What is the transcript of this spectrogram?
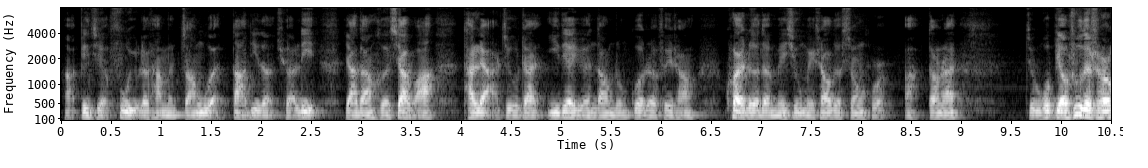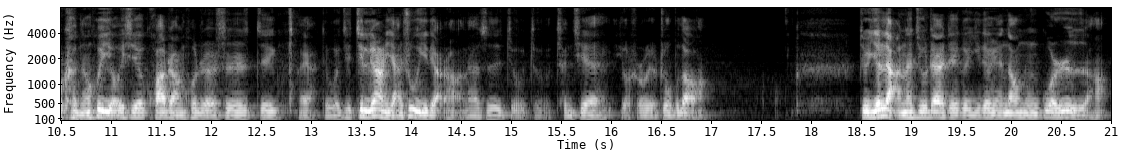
啊，并且赋予了他们掌管大地的权利。亚当和夏娃，他俩就在伊甸园当中过着非常快乐的没羞没臊的生活啊。当然。就是我表述的时候可能会有一些夸张，或者是这，哎呀，对我就尽量严肃一点哈。但是就就臣妾有时候也做不到哈。就人俩呢就在这个伊甸园当中过日子哈。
